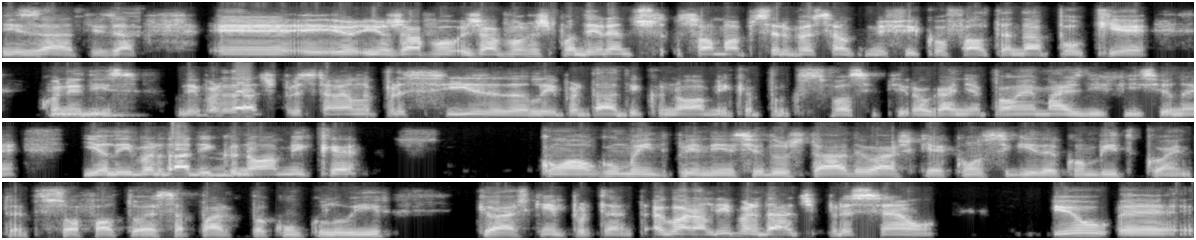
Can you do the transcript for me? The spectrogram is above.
Exato, exato. É, eu, eu, já, vou, já vou responder antes, só uma observação que me ficou faltando há pouco, que é, quando eu uhum. disse liberdade de expressão, ela precisa da liberdade económica, porque se você tira o ganha-pão é mais difícil, né? E a liberdade uhum. económica com alguma independência do Estado, eu acho que é conseguida com Bitcoin. Portanto, só faltou essa parte para concluir, que eu acho que é importante. Agora, a liberdade de expressão, eu. Eh,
